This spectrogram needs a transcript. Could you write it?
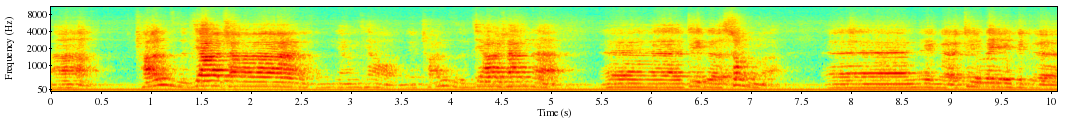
啊。传子家山红娘俏，那传子家山呢，呃，这个宋啊，呃，那个这位这个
